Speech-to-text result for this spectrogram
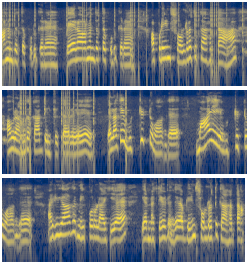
ஆனந்தத்தை கொடுக்குறேன். பேரானந்தத்தை கொடுக்குறேன். அப்படின்னு சொல்கிறதுக்காகத்தான் அவர் அங்கே காத்துக்கிட்டு இருக்காரு எல்லாத்தையும் விட்டுட்டு வாங்க. மாயையை விட்டுட்டு வாங்க. அழியாத மெய்ப்பொருளாகிய என்னை தேடுங்க அப்படின்னு சொல்கிறதுக்காகத்தான்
